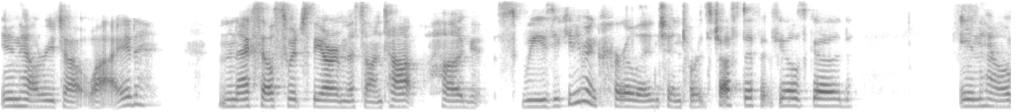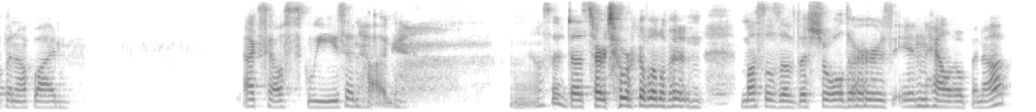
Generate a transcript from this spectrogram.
Inhale, reach out wide. And then exhale, switch the arm that's on top, hug, squeeze. You can even curl in chin towards chest if it feels good. Inhale, open up wide. Exhale, squeeze and hug. It also does start to work a little bit in muscles of the shoulders. Inhale, open up.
